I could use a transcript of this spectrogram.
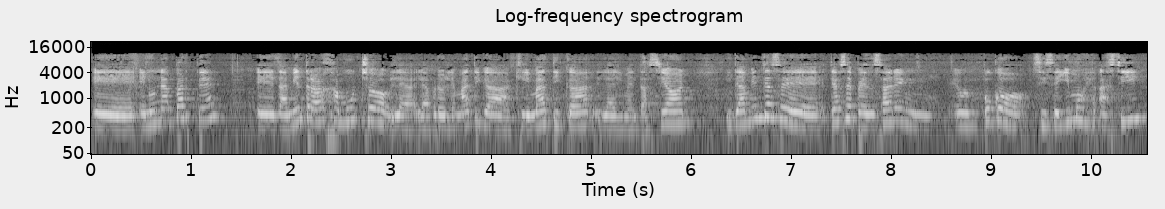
Eh, en una parte eh, también trabaja mucho la, problemática climática, la alimentación y también te hace, te hace pensar en, un poco si seguimos así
